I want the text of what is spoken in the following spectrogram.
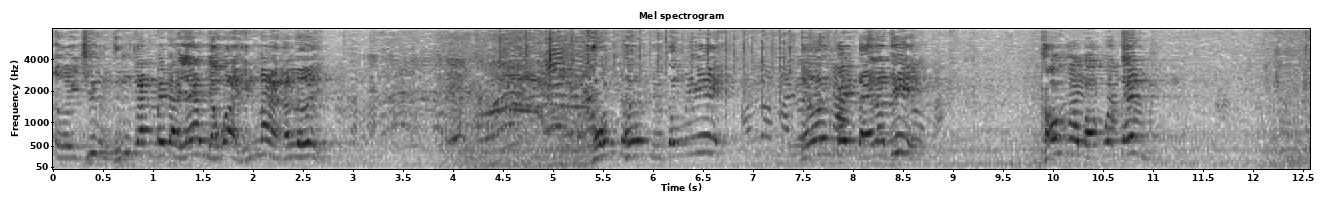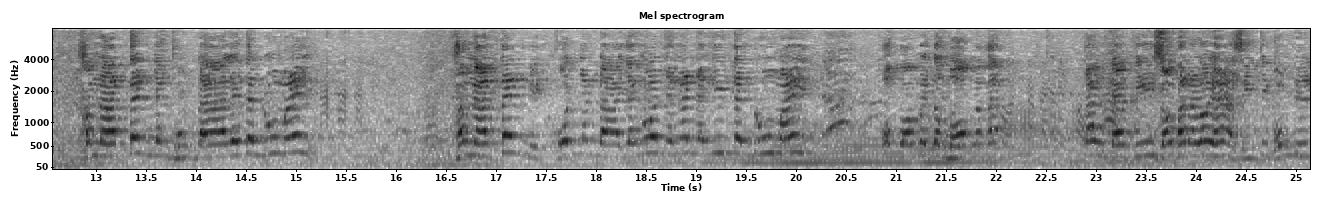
เอ่ยชื่อถึงกันไม่ได้แล้ว อย่าว่าเห็นหน้ากันเลย ผมเดินอยู่ตรงนี้เอาเริ่มมาเดินไปแต่ละที่ เขาก็บอกว่าเต้น ขนาดเต้นยังถูกด่าเลยเต้นรู้ไหม ขนาดเต้นนี่คนยังด่าอย่างโน้นอย่างนั้นอย่างนี้เต้นรู้ไหม ผมบอกไม่ต้องบอกแล้วครับตั้งแต่ปี 2550 ที่ผมยืน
